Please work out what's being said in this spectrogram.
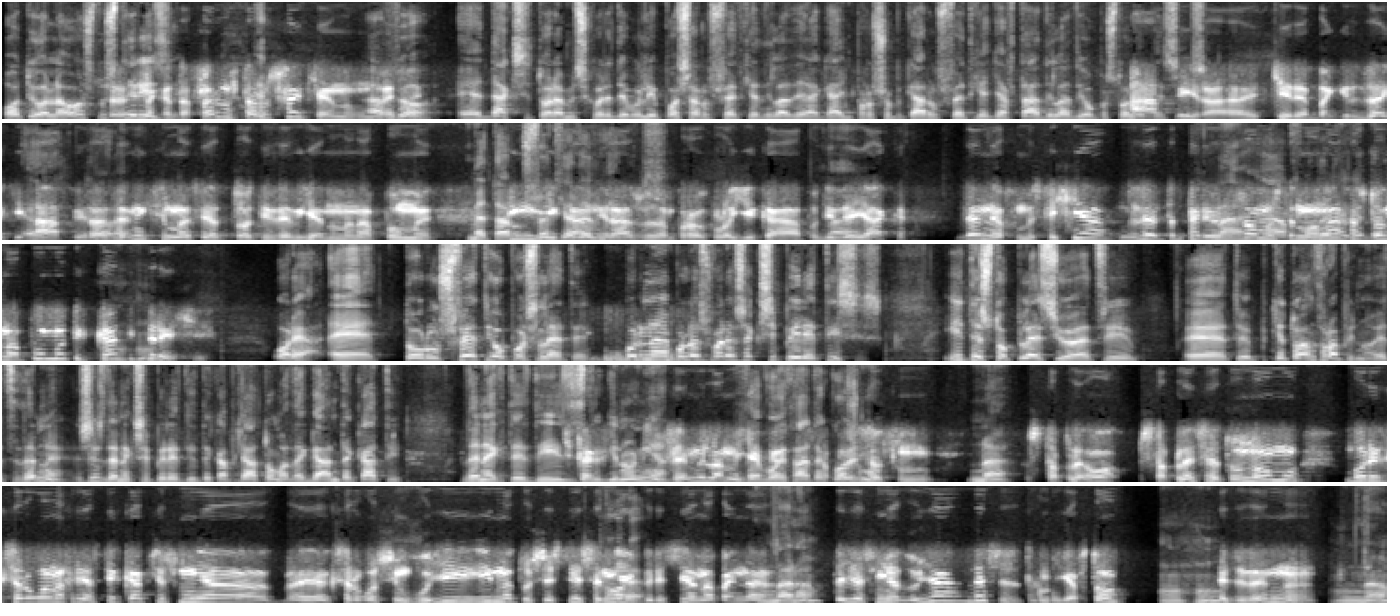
Ότι ο λαός τους Ε, Τα στηρίζει. καταφέρουν στα ρουσφέτια εννοούμε. έτσι. Αυτό. Ε, εντάξει, τώρα με συγχωρείτε πολύ. Πόσα ρουσφέτια δηλαδή να κάνει, προσωπικά ρουσφέτια και αυτά, δηλαδή όπως το λέτε εσείς; Άπειρα, κύριε Μπαγκυρτζάκη, Ε, άπειρα. τώρα- Δεν έχει σημασία το ότι δεν βγαίνουμε να πούμε Με τα τι ρουσφέτια υλικά δεν βγαίνεις. μοιράζονταν προεκλογικά από τη Ναι. ΔΕΙΑΚ. Δεν έχουμε στοιχεία, δεν, περιοριζόμαστε αυτό δεν μονάχα έχετε. στο να πούμε ότι κάτι τρέχει. Ωραία. Ε, το ρουσφέτι, όπως λέτε, μπορεί να είναι πολλές φορές εξυπηρετήσεις. Είτε στο πλαίσιο έτσι Ε, και το ανθρώπινο, έτσι δεν είναι. Εσείς δεν εξυπηρετείτε κάποια άτομα, δεν κάνετε κάτι. Δεν έχετε διείσδυση στην κοινωνία. Δεν μιλάμε δεν για βοηθάτε κόσμο. Του... Ναι. Στα, πλαί... στα πλαίσια του νόμου μπορεί ξέρω εγώ, να χρειαστεί κάποιος μια ε, ξέρω εγώ, συμβουλή ή να του συστήσει σε μια υπηρεσία να πάει να ναι, ναι. τελειώσει μια δουλειά. Δεν συζητάμε γι' αυτό. Mm-hmm. Έτσι δεν είναι. Ναι.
